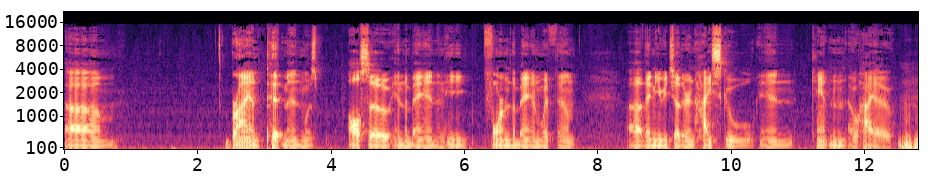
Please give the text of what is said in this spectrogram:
um, Brian Pittman was also in the band, and he formed the band with them. Uh, they knew each other in high school in Canton, Ohio, Mm-hmm.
